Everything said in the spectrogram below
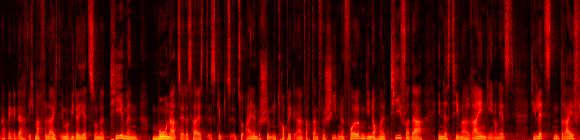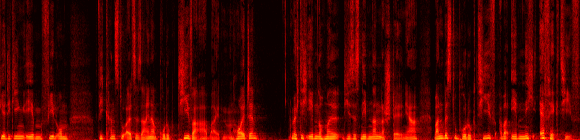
hab mir gedacht, ich mache vielleicht immer wieder jetzt so eine Themenmonate. Das heißt, es gibt zu einem bestimmten Topic einfach dann verschiedene Folgen, die nochmal tiefer da in das Thema reingehen. Und jetzt die letzten drei, vier, die gingen eben viel um, wie kannst du als Designer produktiver arbeiten. Und heute möchte ich eben nochmal dieses Nebeneinander stellen, ja. Wann bist du produktiv, aber eben nicht effektiv?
